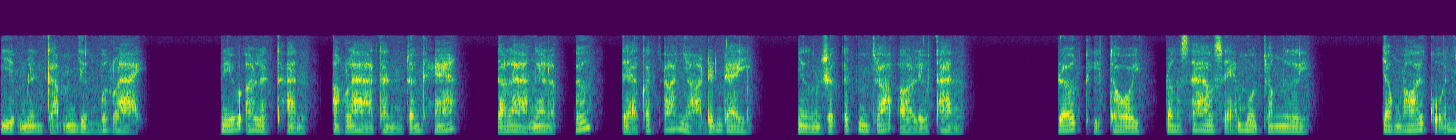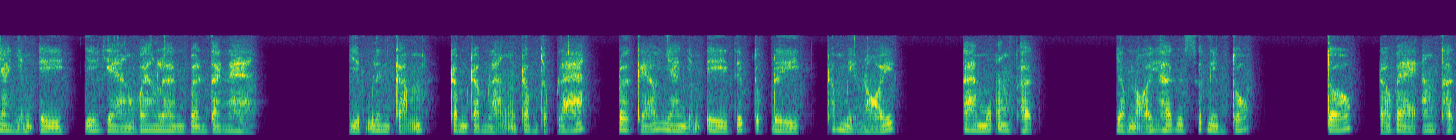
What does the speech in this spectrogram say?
Diệm lên cảm dừng bước lại. Nếu ở lịch thành hoặc là thành trấn khác, sẽ là ngay lập tức sẽ có chó nhỏ đến đây, nhưng rất ít chó ở liễu thành. Rớt thì thôi, lần sau sẽ mua cho người. Giọng nói của nhà nhiễm y dễ dàng vang lên bên tai nàng. Diệp Linh Cẩm trầm trầm lặng trong chốc lát, lôi kéo nhà nhiễm y tiếp tục đi, trong miệng nói, ta muốn ăn thịt. Giọng nói hết sức nghiêm túc. Tốt, trở về ăn thịt.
